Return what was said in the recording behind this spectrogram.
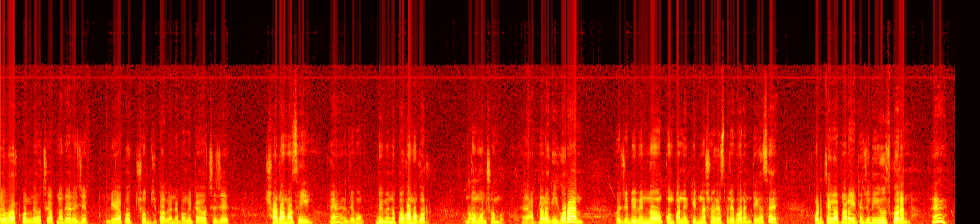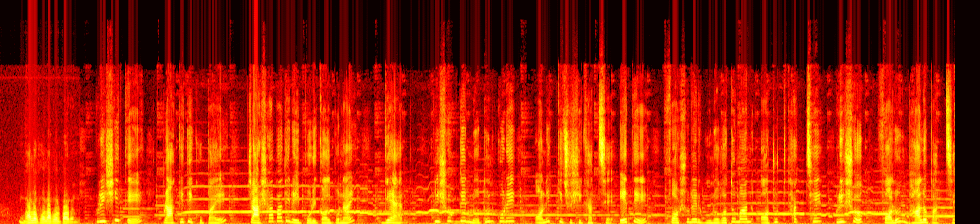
ব্যবহার করলে হচ্ছে আপনাদের ওই যে নিরাপদ সবজি পাবেন এবং এটা হচ্ছে যে সাদামাছি হ্যাঁ যেমন বিভিন্ন পোকামাকড় দমন সম্ভব। হ্যাঁ, আপনারা কি করেন? ওই যে বিভিন্ন কোম্পানির কীটনাশক স্প্রে করেন ঠিক আছে? ওটা থেকে আপনারা এটা যদি ইউজ করেন হ্যাঁ ভালো ফলাফল পাবেন। কৃষিতে প্রাকৃতিক উপায়ে চাষাবাদের এই পরিকল্পনায় গ্যাপ কৃষকদের নতুন করে অনেক কিছু শিখাচ্ছে। এতে ফসলের গুণগত মান অটুট থাকছে, কৃষক ফলন ভালো পাচ্ছে।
